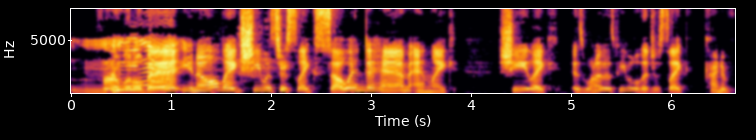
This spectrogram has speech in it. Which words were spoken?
for a little bit, you know? Like she was just like so into him and like she like is one of those people that just like kind of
